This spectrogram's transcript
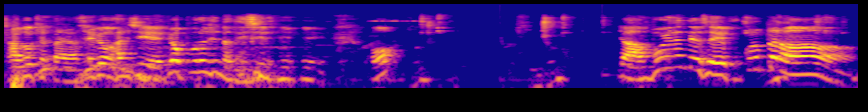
자극했다 야 새벽 1시에 뼈 부러진다 대신이 어? 야 안 보이는 데서 해 부끄럽잖아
